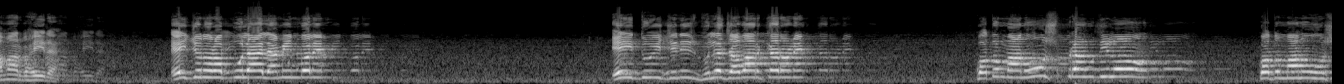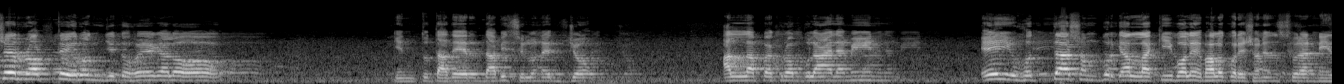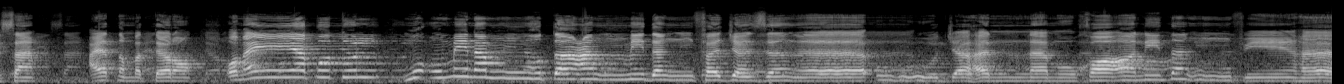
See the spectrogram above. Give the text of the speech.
আমার ভাইরা। এই জন্য রব্বুল আলামিন বলেন, এই দুই জিনিস ভুলে যাওয়ার কারণে কত মানুষ প্রাণ দিল, কত মানুষের রক্তে রঞ্জিত হয়ে গেল। কিন্তু তাদের দাবি ছিল ন্যায্য। আল্লাহ পাক রব্বুল আলামিন এই হত্যা সম্পর্কে আল্লাহ কি বলে ভালো করে শোনেন সূরা নিসা আয়াত নম্বর 13 ও মাইয়াকুতুল মুমিনাম মুতাআম্মিদান ফাজাযাউহু জাহান্নামু খালিদান ফিহা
